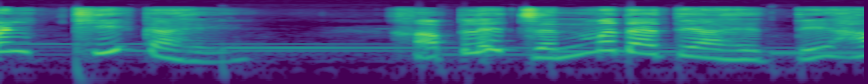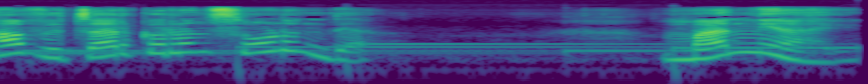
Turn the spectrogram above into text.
पण ठीक आहे. आपले जन्मदाते आहेत ते हा विचार करून सोडून द्या. मान्य आहे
